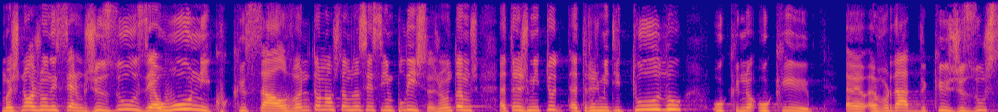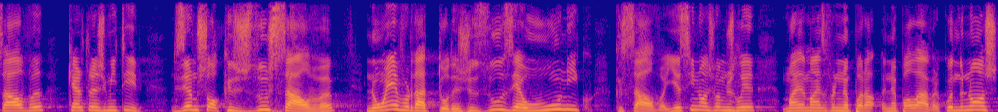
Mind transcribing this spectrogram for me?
mas nós não dissermos Jesus é o único que salva, então nós estamos a ser simplistas, não estamos a transmitir, a transmitir tudo o que, o que a, a verdade de que Jesus salva quer transmitir. dizermos só que Jesus salva, não é a verdade toda. Jesus é o único que salva. E assim nós vamos ler mais, mais na palavra. Quando nós,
